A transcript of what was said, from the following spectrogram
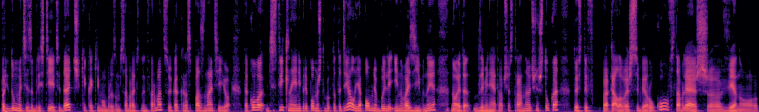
придумать, изобрести эти датчики, каким образом собрать эту информацию и как распознать ее. Такого действительно я не припомню, чтобы кто-то делал. Я помню, были инвазивные, но это для меня это вообще странная очень штука. То есть ты прокалываешь себе руку, вставляешь в вену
